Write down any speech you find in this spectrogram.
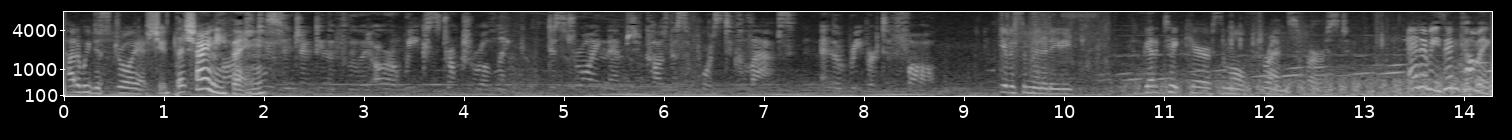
how do we destroy it? Shoot the shiny Large things. tubes injecting the fluid are a weak structural link. Destroying them should cause the supports to collapse and the Reaper to fall. Give us a minute, EDI. We've got to take care of some old friends first. Enemies incoming!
